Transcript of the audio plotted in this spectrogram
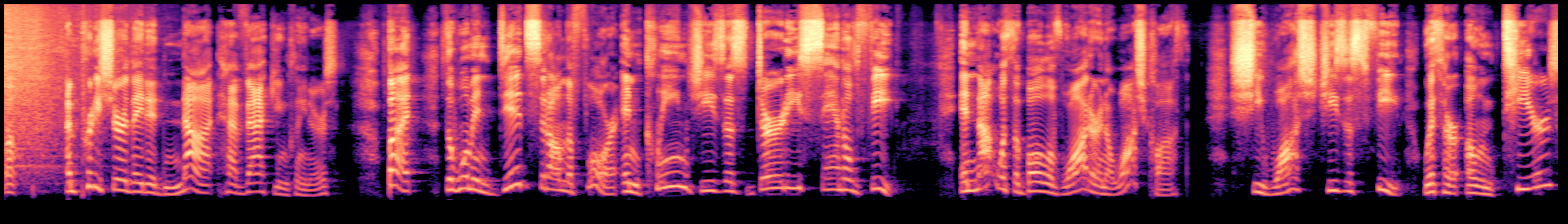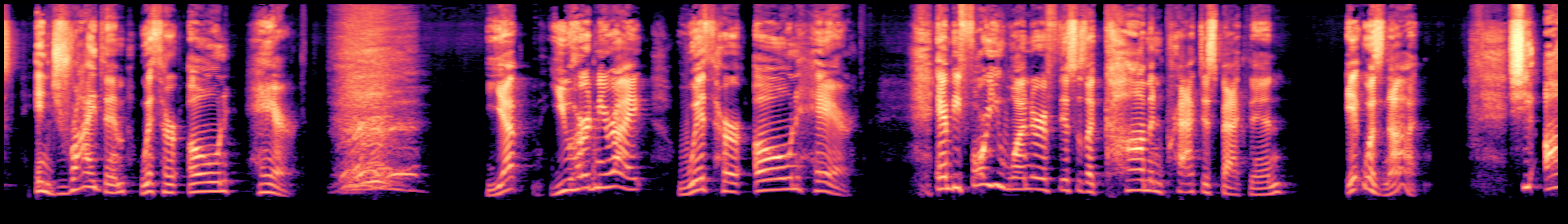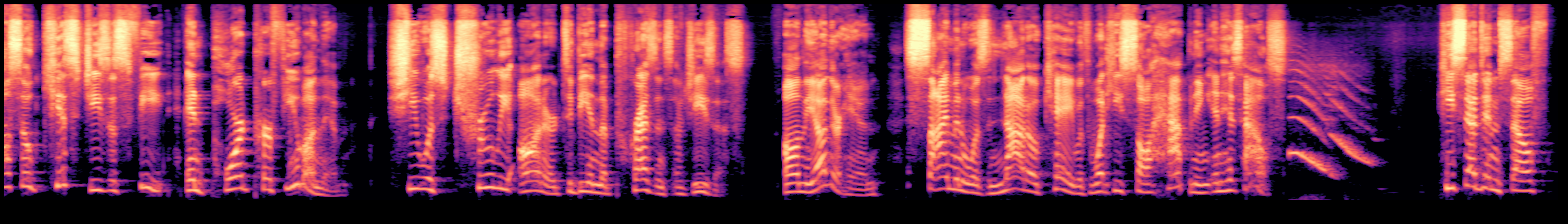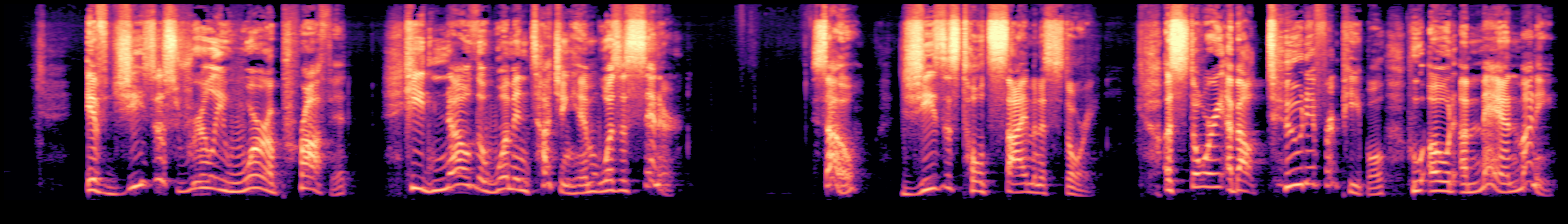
Well, I'm pretty sure they did not have vacuum cleaners, but the woman did sit on the floor and clean Jesus' dirty, sandaled feet. And not with a bowl of water and a washcloth. She washed Jesus' feet with her own tears and dried them with her own hair. yep, you heard me right, with her own hair. And before you wonder if this was a common practice back then, it was not. She also kissed Jesus' feet and poured perfume on them. She was truly honored to be in the presence of Jesus. On the other hand, Simon was not okay with what he saw happening in his house. He said to himself, if Jesus really were a prophet, he'd know the woman touching him was a sinner. So, Jesus told Simon a story. A story about two different people who owed a man money.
